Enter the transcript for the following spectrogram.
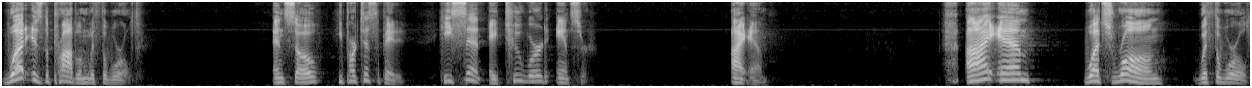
What is the problem with the world? And so he participated. He sent a two word answer I am. I am what's wrong with the world.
